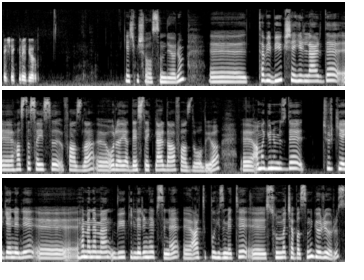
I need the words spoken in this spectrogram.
Teşekkür ediyorum. Geçmiş olsun diyorum. Ee, tabii büyük şehirlerde e, hasta sayısı fazla. E, oraya destekler daha fazla oluyor. E, ama günümüzde Türkiye geneli e, hemen hemen büyük illerin hepsine e, artık bu hizmeti e, sunma çabasını görüyoruz.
